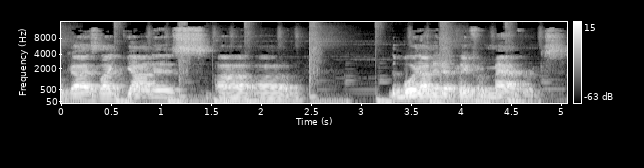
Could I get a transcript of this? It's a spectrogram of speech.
with guys like Giannis, uh, uh, the boy down there that played for the Mavericks.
